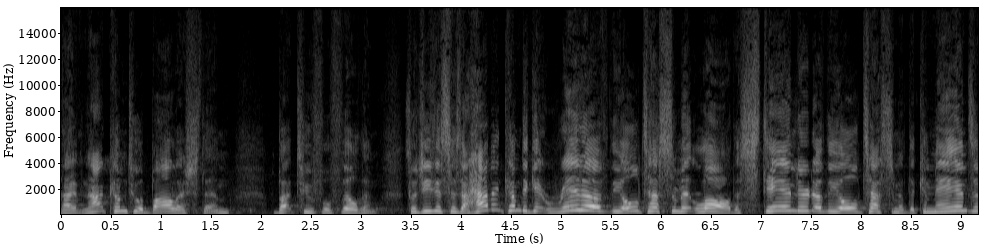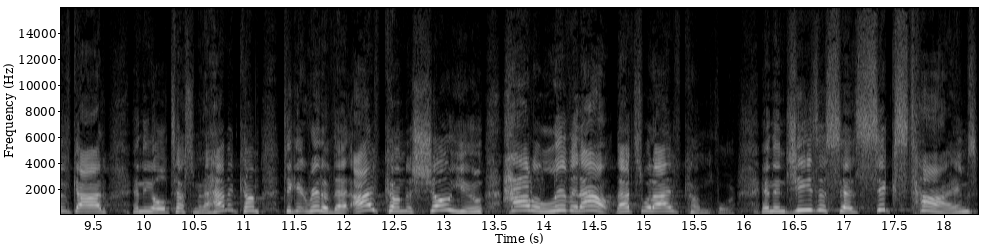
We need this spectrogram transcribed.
I have not come to abolish them, but to fulfill them. So Jesus says, I haven't come to get rid of the Old Testament law, the standard of the Old Testament, the commands of God in the Old Testament. I haven't come to get rid of that. I've come to show you how to live it out. That's what I've come for. And then Jesus says six times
